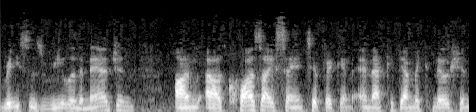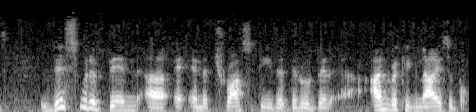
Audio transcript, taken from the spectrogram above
races, real and imagined, on uh, quasi scientific and, and academic notions this would have been uh, an atrocity that, that would have been unrecognizable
